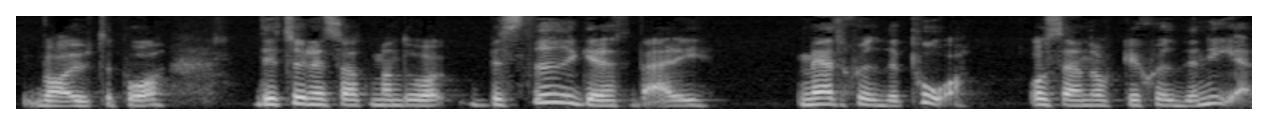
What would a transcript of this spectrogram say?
var ute på. Det är tydligen så att man då bestiger ett berg med skidor på och sen åker skidor ner.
